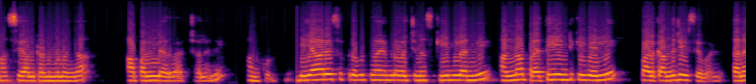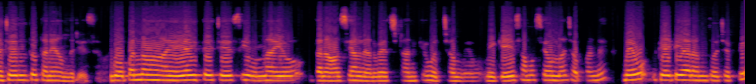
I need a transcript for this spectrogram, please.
ఆశయాలకు అనుగుణంగా ఆ పనులు నెరవేర్చాలని అనుకుంటున్నాను. బీఆర్ఎస్ ప్రభుత్వంలో వచ్చిన స్కీములన్నీ అన్న ప్రతి ఇంటికి వెళ్ళి వాళ్ళకి అందజేసేవాళ్ళు. తన చేతులతో తనే అందజేసేవాళ్ళు. గోపన్న ఏ అయితే చేసి ఉన్నాయో తన ఆశయాలు నెరవేర్చడానికి వచ్చాం మేము. మీకు ఏ సమస్య ఉన్నా చెప్పండి. మేము కేటీఆర్ అన్నతో చెప్పి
